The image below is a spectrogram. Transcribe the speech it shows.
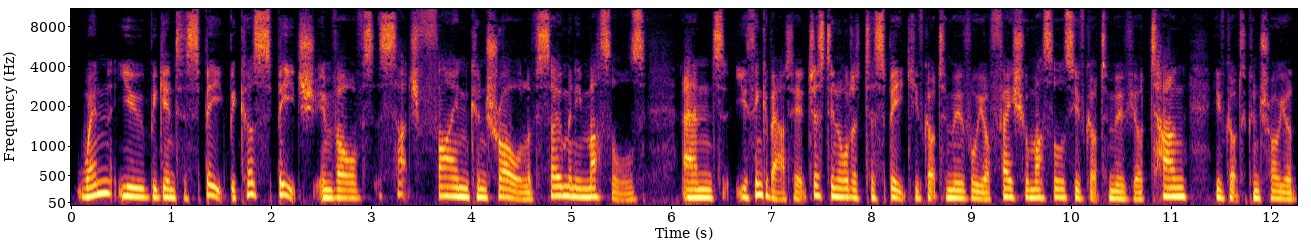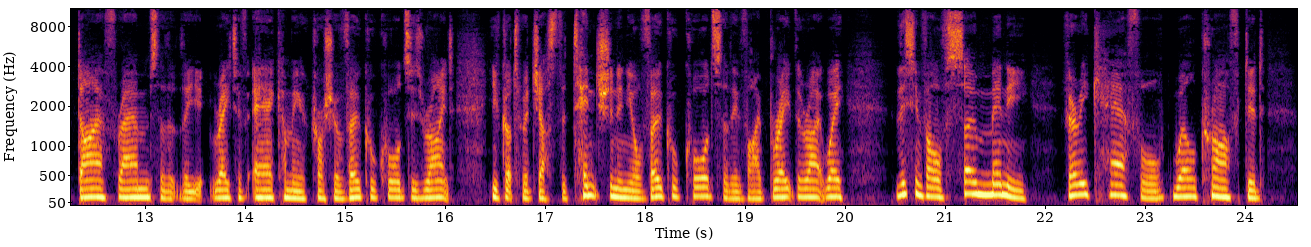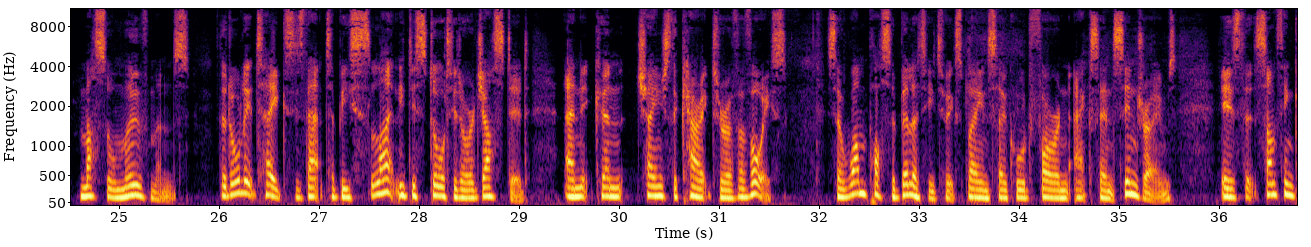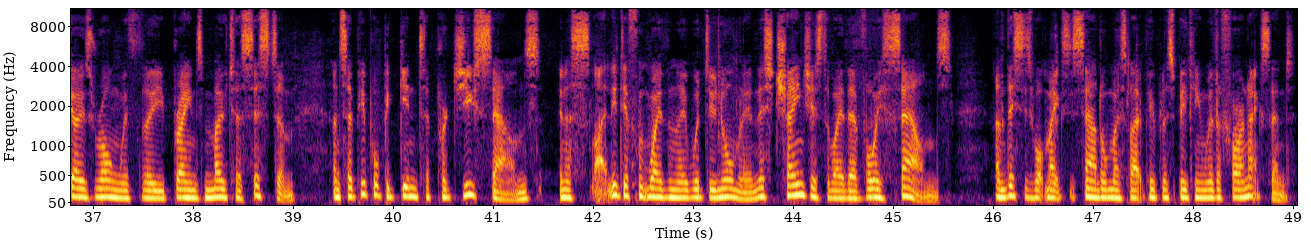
when you begin to speak, because speech involves such fine control of so many muscles, and you think about it, just in order to speak, you've got to move all your facial muscles, you've got to move your tongue, you've got to control your diaphragm so that the rate of air coming across your vocal cords is right, you've got to adjust the tension in your vocal cords so they vibrate the right way. This involves so many very careful, well crafted muscle movements that all it takes is that to be slightly distorted or adjusted, and it can change the character of a voice. So, one possibility to explain so called foreign accent syndromes is that something goes wrong with the brain's motor system, and so people begin to produce sounds in a slightly different way than they would do normally, and this changes the way their voice sounds. And this is what makes it sound almost like people are speaking with a foreign accent.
